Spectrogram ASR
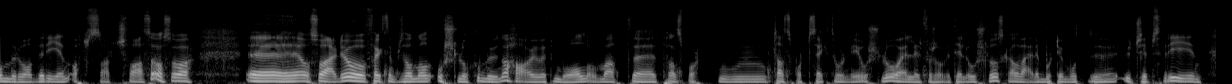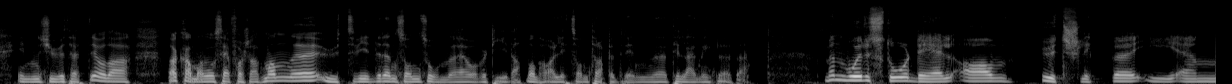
områder i en oppstartsfase. Og så Eh, og så er det jo f.eks. sånn at Oslo kommune har jo et mål om at eh, transportsektoren i Oslo, eller for så vidt hele Oslo, skal være bortimot uh, utslippsfri innen, innen 2030. og da, da, kan man jo se for seg at man uh, utvider en sånn sone over tid. At man har litt sånn trappetrinn-tilnærming til dette. Men hvor stor del av utslippet i en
